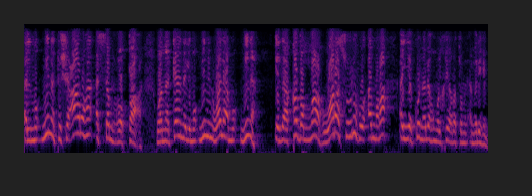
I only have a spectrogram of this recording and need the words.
المؤمنة شعارها السمع والطاعة وما كان لمؤمن ولا مؤمنة إذا قضى الله ورسوله أمر أن يكون لهم الخيرة من أمرهم.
